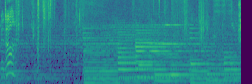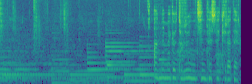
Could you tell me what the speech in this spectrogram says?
Miran. Anneme götürdüğün için teşekkür ederim.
